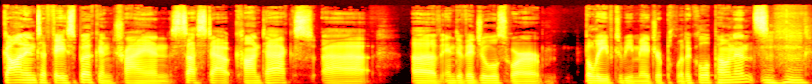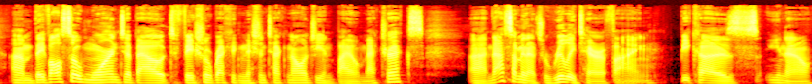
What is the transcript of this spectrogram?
gone into Facebook and try and sussed out contacts uh, of individuals who are believed to be major political opponents. Um, they've also warned about facial recognition technology and biometrics. Uh, and that's something that's really terrifying because, you know,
